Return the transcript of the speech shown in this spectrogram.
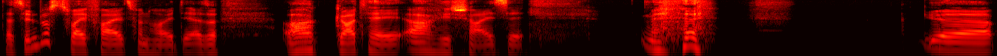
das sind bloß zwei Files von heute. Also, oh Gott, hey, ach, wie scheiße. ja.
